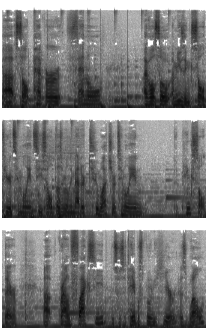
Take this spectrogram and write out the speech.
uh, salt, pepper, fennel. I've also I'm using salt here. It's Himalayan sea salt. Doesn't really matter too much. Or it's Himalayan, the pink salt there. Uh, ground flaxseed. This was a tablespoon here as well.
